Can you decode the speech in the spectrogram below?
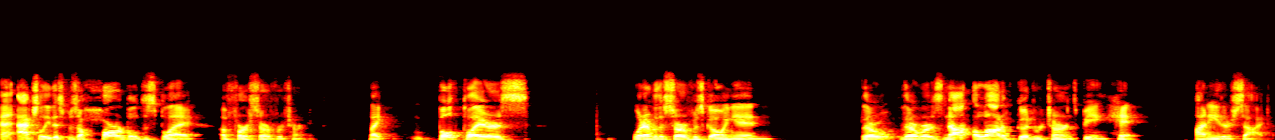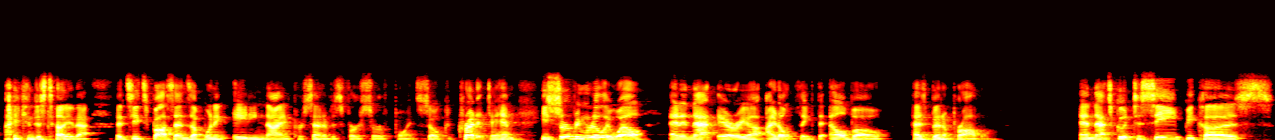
Actually, this was a horrible display of first serve returning. Like both players whenever the serve was going in, there there was not a lot of good returns being hit on either side. I can just tell you that. And Tsitsipas ends up winning 89% of his first serve points. So credit to him. He's serving really well. And in that area, I don't think the elbow has been a problem. And that's good to see because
